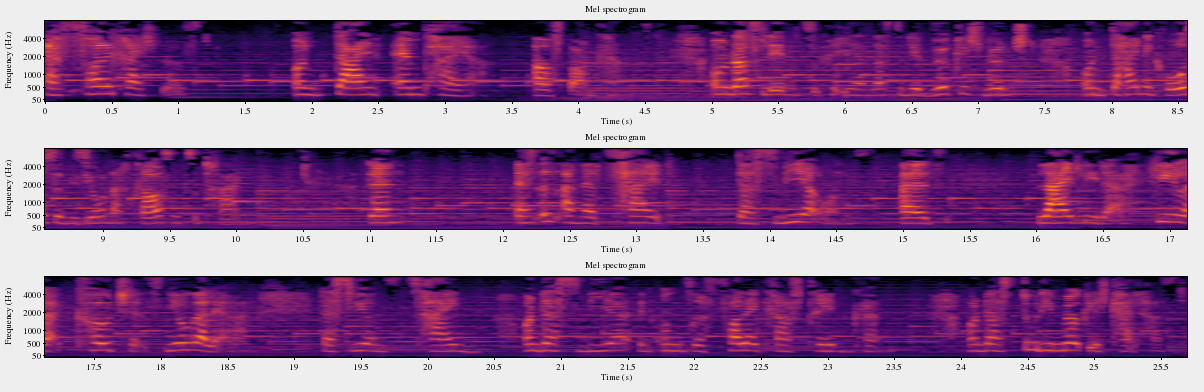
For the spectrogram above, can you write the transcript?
erfolgreich wirst und dein Empire aufbauen kannst, um das Leben zu kreieren, das du dir wirklich wünschst und deine große Vision nach draußen zu tragen. Denn es ist an der Zeit, dass wir uns als Leitleader, Healer, Coaches, Yogalehrer, dass wir uns zeigen und dass wir in unsere volle Kraft treten können und dass du die Möglichkeit hast,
